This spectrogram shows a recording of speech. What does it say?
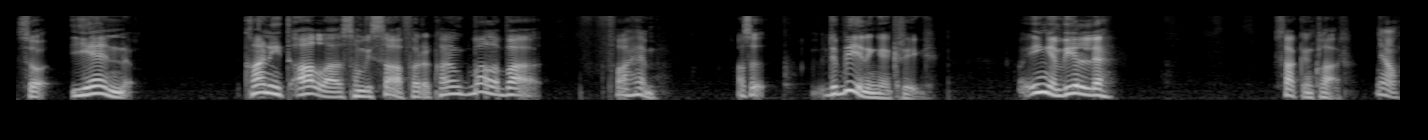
Så igen, kan inte alla, som vi sa förut, kan inte alla bara få hem? Alltså, det blir ingen krig. Ingen vill det. Saken klar. Ja,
